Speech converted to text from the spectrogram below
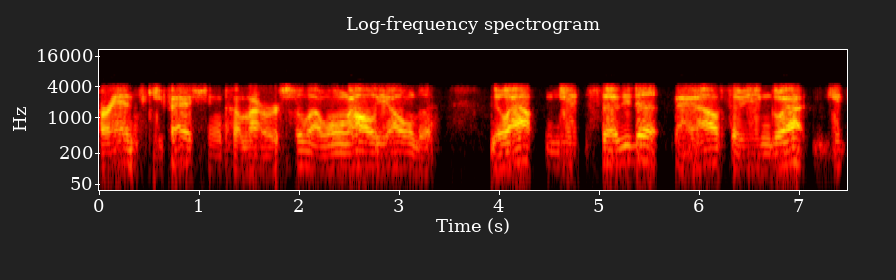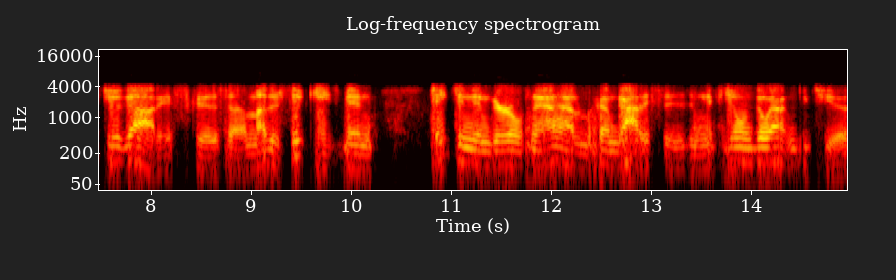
Paransky fashion commercial, I want all y'all to go out and get studied up now so you can go out and get you a goddess because uh, Mother Suki's been teaching them girls now how to become goddesses. And if you don't go out and get you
